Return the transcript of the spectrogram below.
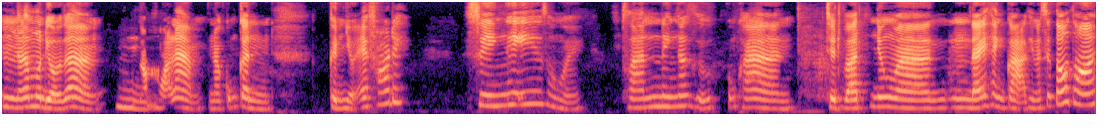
ừ, nó là một điều rất là ừ. nó khó làm nó cũng cần cần nhiều effort ấy. Suy nghĩ rồi planning các thứ cũng khá là chật vật nhưng mà ừ, đấy thành quả thì nó sẽ tốt thôi.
